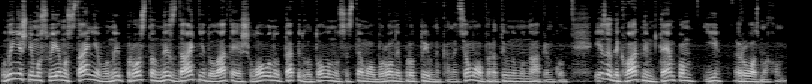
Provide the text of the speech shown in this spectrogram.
У нинішньому своєму стані вони просто не здатні долати ешеловану та підготовлену систему оборони противника на цьому оперативному напрямку із адекватним темпом і розмахом.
